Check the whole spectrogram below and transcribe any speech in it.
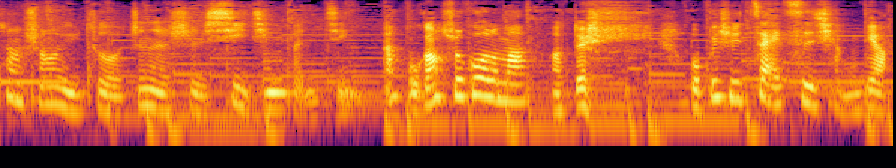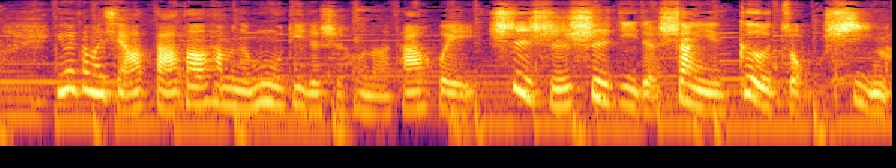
像双鱼座真的是戏精本精啊！我刚说过了吗？啊，对我必须再次强调，因为他们想要达到他们的目的的时候呢，他会适时适地的上演各种戏码，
